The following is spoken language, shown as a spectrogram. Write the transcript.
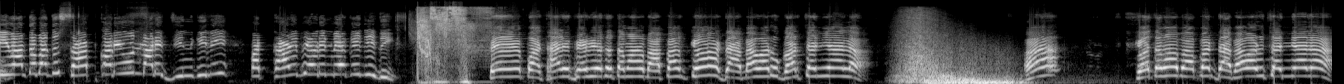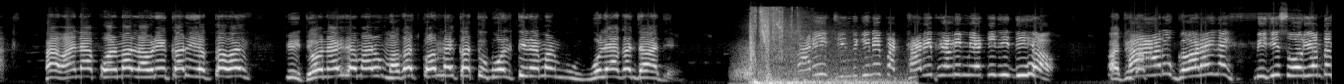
પીવામાં તો બધું સાફ કર્યું ને મારી જિંદગીની પથારી ફેવડીને મેકી દીધી. તે પથારી ફેરવી તો તમારા બાપા કયો ધાબા વાળું ઘર ચન્યાલા હા? કયો તમારા બાપા ધાબા વાળું ચન્યાલા હવાના પોરમાં લવડી કરી એક તો ભાઈ પીધો નહીં તે મારું મગજ કોમ નહીં કરતું બોલતી નહીં મને બોલ્યા આગળ જવા દે. મારી જિંદગીની પથારી ફેવડીને મેકી દીધી હો. મારું ઘર નહીં. બીજી સોરીઓ તો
